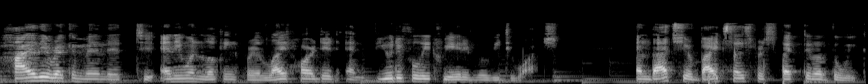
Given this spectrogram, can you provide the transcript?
Highly recommend it to anyone looking for a lighthearted and beautifully created movie to watch. And that's your bite-sized perspective of the week.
